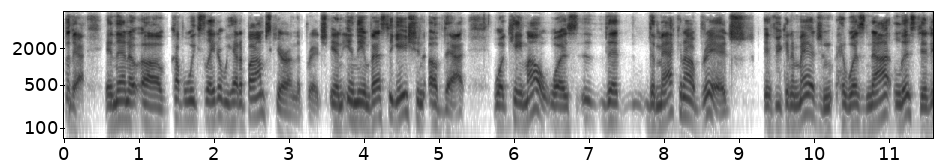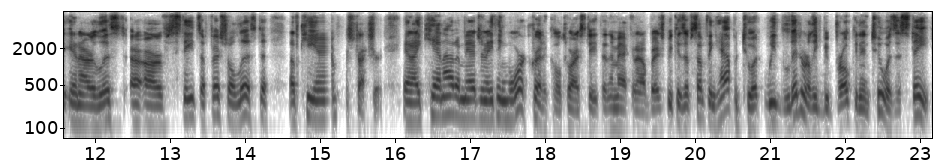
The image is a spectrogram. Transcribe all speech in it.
do that. And then a, a, couple weeks later, we had a bomb scare on the bridge. And in the investigation of that, what came out was that the Mackinac Bridge, if you can imagine, was not listed in our list, our state's official list of key infrastructure. And I cannot imagine anything more critical to our state than the Mackinac Bridge, because if something happened to it, we'd literally be broken in two as a state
